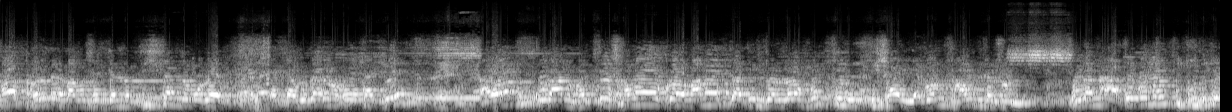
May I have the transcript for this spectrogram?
সব ধর্মের মানুষের জন্য দৃষ্টান্তমূলক একটা উদাহরণ হয়ে থাকবে। কারণ কোরআন হচ্ছে সমগ্র মানব জাতির জন্য মুক্তির দিশারি এবং ফাউন্ডেশন কোরআন আছে বলে পৃথিবীতে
